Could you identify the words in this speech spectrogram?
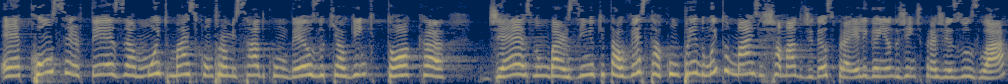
é com certeza muito mais compromissado com Deus do que alguém que toca jazz num barzinho que talvez está cumprindo muito mais o chamado de Deus para ele, ganhando gente para Jesus lá.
